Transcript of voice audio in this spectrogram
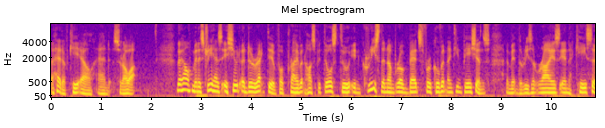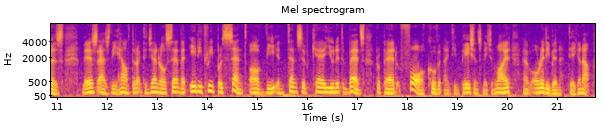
ahead of KL and Sarawak. The Health Ministry has issued a directive for private hospitals to increase the number of beds for COVID 19 patients amid the recent rise in cases. This, as the Health Director General said that 83% of the intensive care unit beds prepared for COVID 19 patients nationwide have already been taken up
